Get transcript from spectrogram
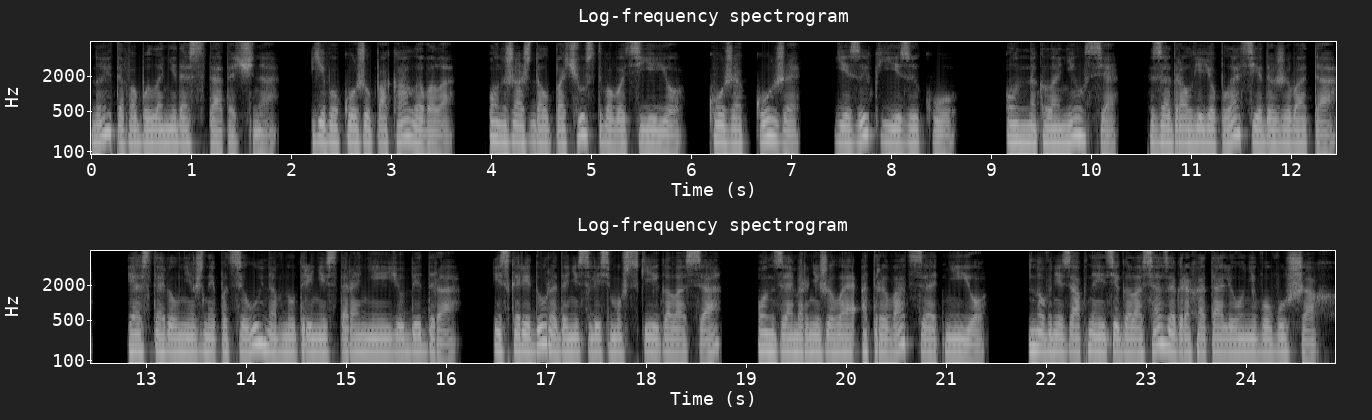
но этого было недостаточно. Его кожу покалывало, он жаждал почувствовать ее, кожа к коже, язык к языку. Он наклонился, задрал ее платье до живота и оставил нежный поцелуй на внутренней стороне ее бедра. Из коридора донеслись мужские голоса, он замер, не желая отрываться от нее, но внезапно эти голоса загрохотали у него в ушах.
